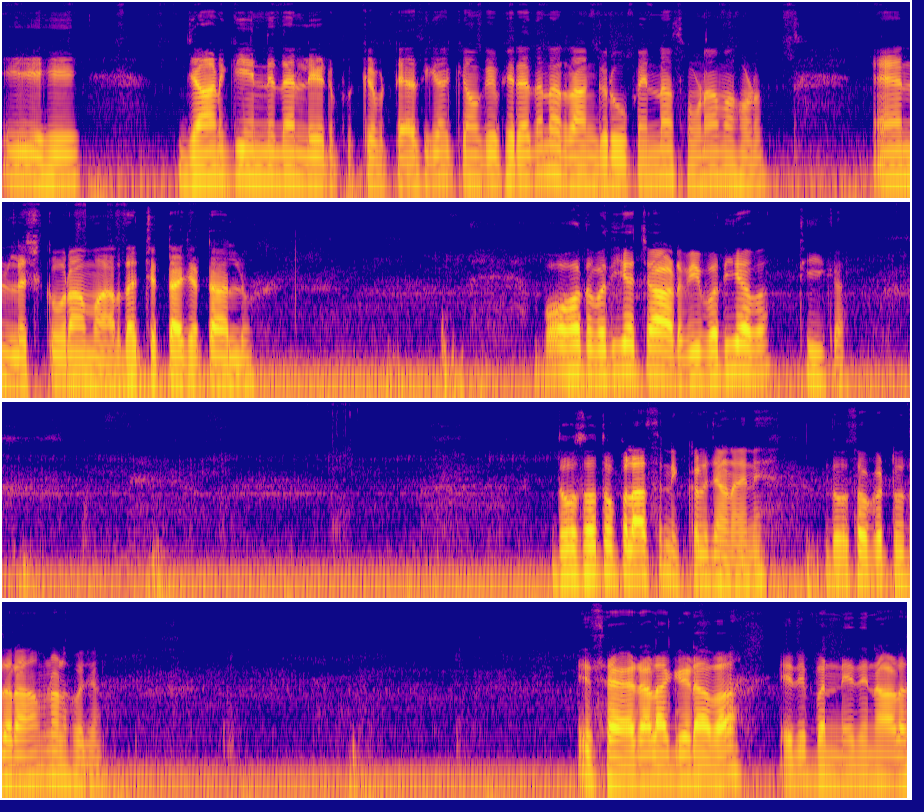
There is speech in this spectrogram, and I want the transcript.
ਇਹ ਜਾਣ ਕੇ ਇੰਨੇ ਦਿਨ ਲੇਟ ਪੱਕੇ ਵਟਿਆ ਸੀਗਾ, ਕਿਉਂਕਿ ਫਿਰ ਇਹਦਾ ਨਾ ਰੰਗ ਰੂਪ ਇੰਨਾ ਸੋਹਣਾ ਵਾ ਹੁਣ। ਐਨ ਲਸ਼ਕੋਰਾ ਮਾਰਦਾ, ਚਿੱਟਾ ਚਿੱਟਾ ਆਲੂ। ਬਹੁਤ ਵਧੀਆ ਝਾੜ ਵੀ ਵਧੀਆ ਵਾ, ਠੀਕ ਆ। 200 ਤੋਂ ਪਲੱਸ ਨਿਕਲ ਜਾਣਾ ਇਹਨੇ। 200 ਗੱਟੂ ਦਾ ਆਰਾਮ ਨਾਲ ਹੋ ਜਾਣਾ ਇਹ ਸਾਈਡ ਵਾਲਾ ਗੇੜਾ ਵਾ, ਇਹਦੇ ਬੰਨੇ ਦੇ ਨਾਲ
